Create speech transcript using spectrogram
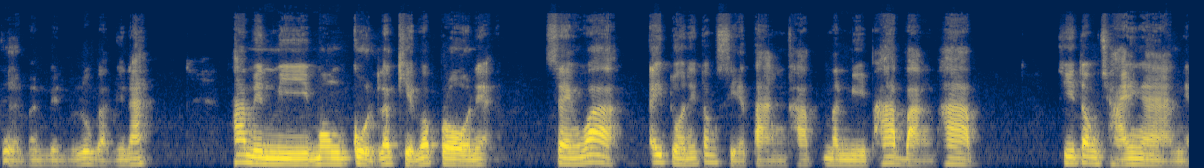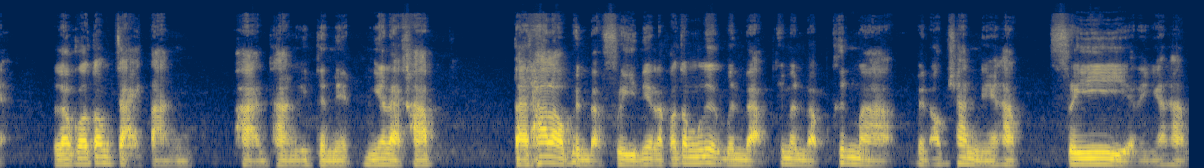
เกิดมันเป็นรูปแบบนี้นะ ถ้ามันมีมงกุฎแล้วเขียนว่าโปรเนี่ย แสดงว่าไอ้ตัวนี้ต้องเสียตังค์ครับ มันมีภาพบางภาพที่ต้องใช้งานเนี่ย แล้วก็ต้องจ่ายตังค์ผ่านทางอินเทอร์เน็ตนี่แหละครับ แต่ถ้าเราเป็นแบบฟรีเนี่ยเราก็ต้องเลือกเป็นแบบที่มันแบบขึ้นมาเป็นออปชันนี้ครับ ฟรีอะไรเงี้ยครับ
